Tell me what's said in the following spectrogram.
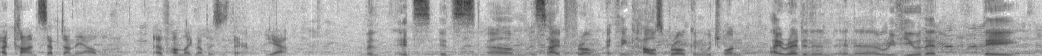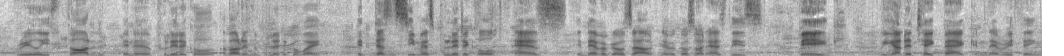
a concept on the album of Home Like No Place Is There. Yeah. But it's it's um, aside from I think Housebroken, which one I read in, in a review that they really thought in a political about it in a political way. It doesn't seem as political as it never goes out. Never goes out has these big we got to take back and everything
